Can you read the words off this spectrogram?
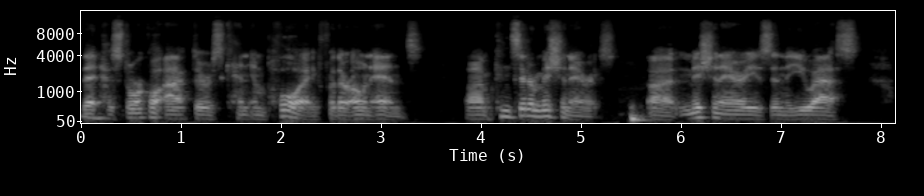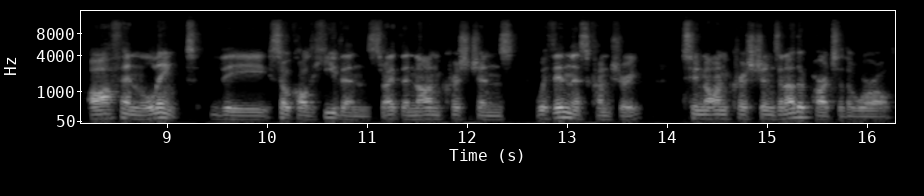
that historical actors can employ for their own ends. Um, consider missionaries. Uh, missionaries in the US often linked the so-called heathens, right, the non-Christians within this country, to non-Christians in other parts of the world,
